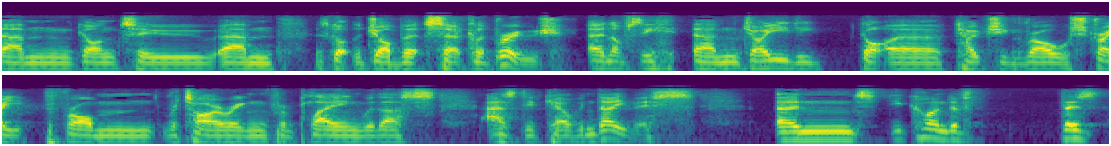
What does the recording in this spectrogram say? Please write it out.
um, gone to um, has got the job at Cercle Bruges, and obviously um, Jaidi got a coaching role straight from retiring from playing with us, as did Kelvin Davis, and you kind of there's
